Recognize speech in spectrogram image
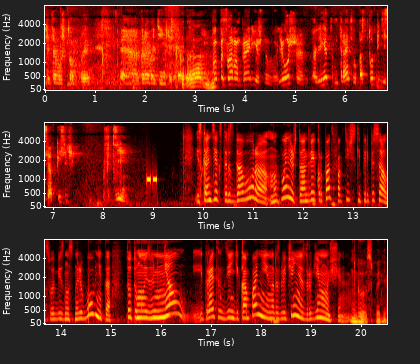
для того, чтобы э, воровать деньги из компании. По, по словам Прорежного, Леша летом тратил по 150 тысяч в день. Из контекста разговора мы поняли, что Андрей Курпатов фактически переписал свой бизнес на любовника. Тот ему изменял и тратил деньги компании на развлечения с другими мужчинами. Господи.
